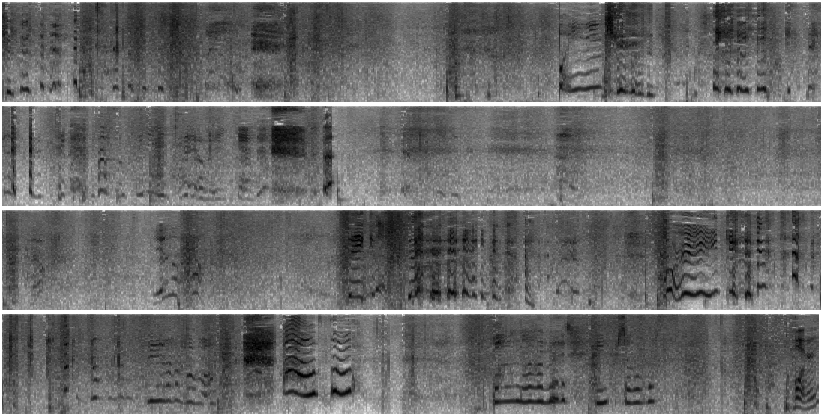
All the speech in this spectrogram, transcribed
Boink! Det er greit! David, angels. Boring.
